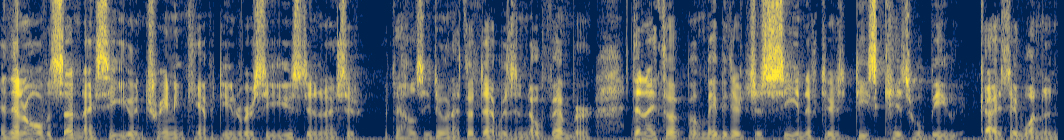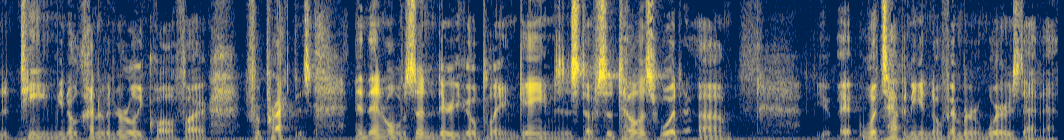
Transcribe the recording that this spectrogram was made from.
and then all of a sudden I see you in training camp at the University of Houston, and I said, what the hell's he doing? I thought that was in November. Then I thought, well, maybe they're just seeing if there's these kids will be guys they want on the team, you know, kind of an early qualifier for practice. And then all of a sudden, there you go playing games and stuff. So tell us what um, what's happening in November and where is that at?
